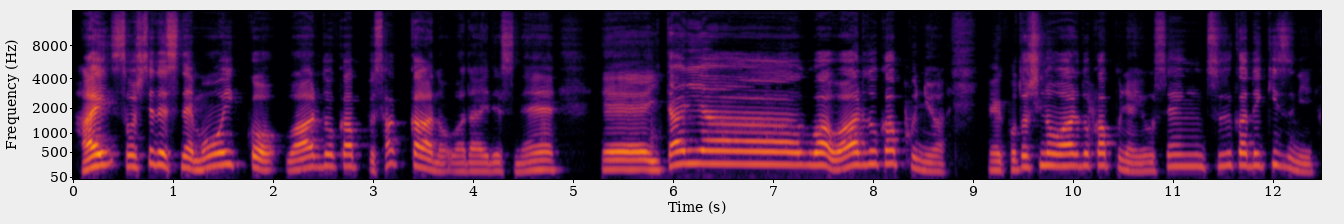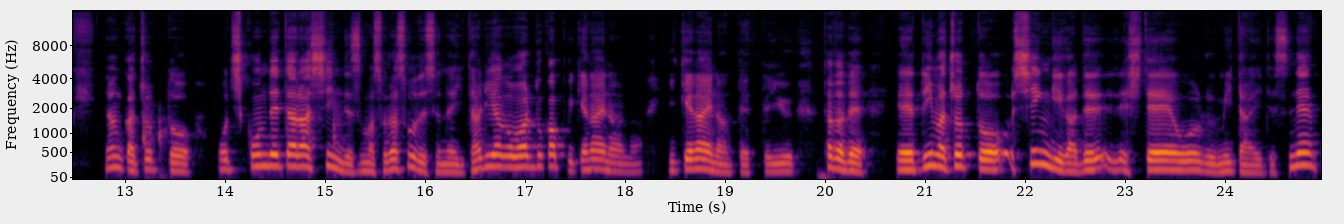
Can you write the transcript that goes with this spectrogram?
はい。そしてですね、もう一個、ワールドカップサッカーの話題ですね。えーイタリアはワールドカップには、えー今年のワールドカップには予選通過できずに、なんかちょっと落ち込んでたらしいんです。まあ、それはそうですよね。イタリアがワールドカップ行けないな、行けないなんてっていう。ただで、えっと、今ちょっと審議がでしておるみたいですね。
